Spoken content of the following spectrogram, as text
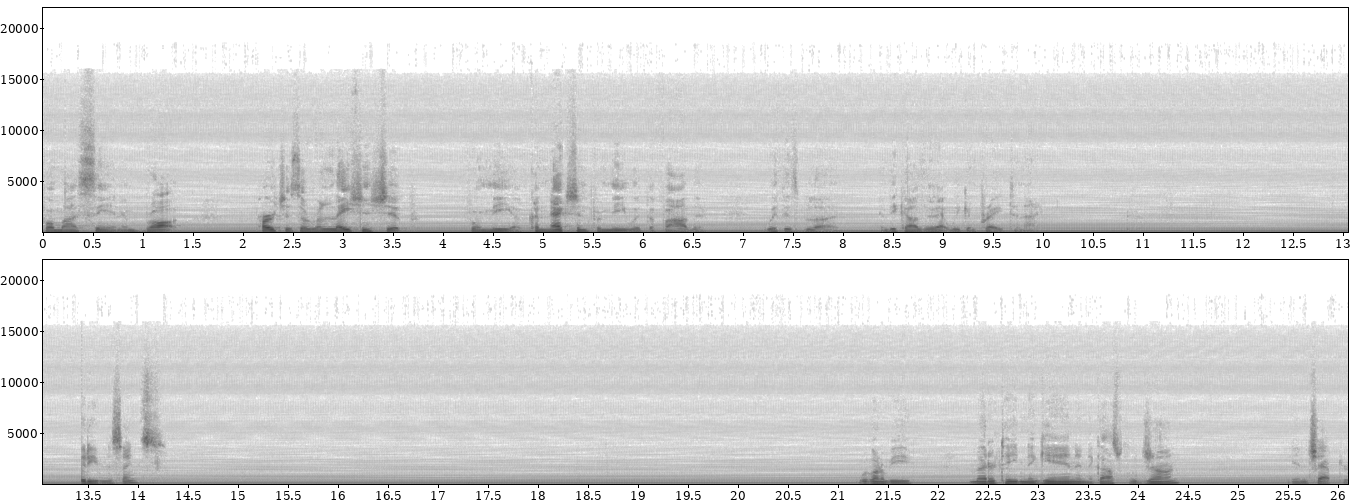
for my sin and brought, purchased a relationship for me, a connection for me with the Father, with his blood. And because of that, we can pray tonight. Good evening, Saints. We're going to be meditating again in the Gospel of John in chapter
